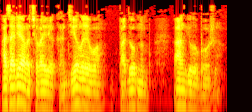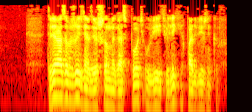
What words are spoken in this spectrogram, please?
озаряла человека, делая его подобным ангелу Божию. Три раза в жизни разрешил мне Господь увидеть великих подвижников,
